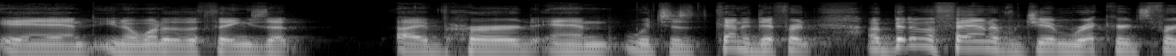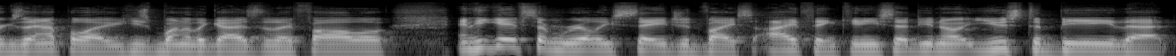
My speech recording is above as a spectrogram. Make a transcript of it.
and you know, one of the things that I've heard, and which is kind of different. I'm a bit of a fan of Jim Rickards, for example. I, he's one of the guys that I follow, and he gave some really sage advice, I think. And he said, you know, it used to be that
